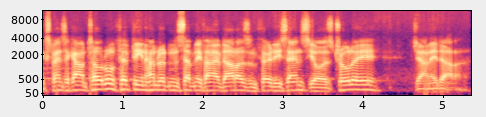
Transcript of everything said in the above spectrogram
Expense account total $1,575.30. Yours truly, Johnny Dollar.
